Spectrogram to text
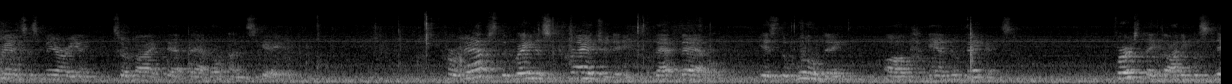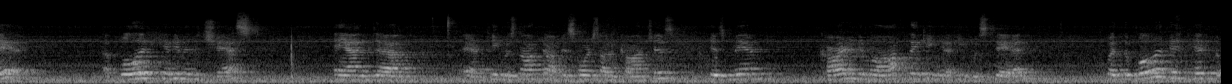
Francis Marion survived that battle unscathed. Perhaps the greatest tragedy of that battle is the wounding of Andrew Pickens. First, they thought he was dead. A bullet hit him in the chest, and, uh, and he was knocked off his horse unconscious. His men carted him off, thinking that he was dead. But the bullet had hit the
